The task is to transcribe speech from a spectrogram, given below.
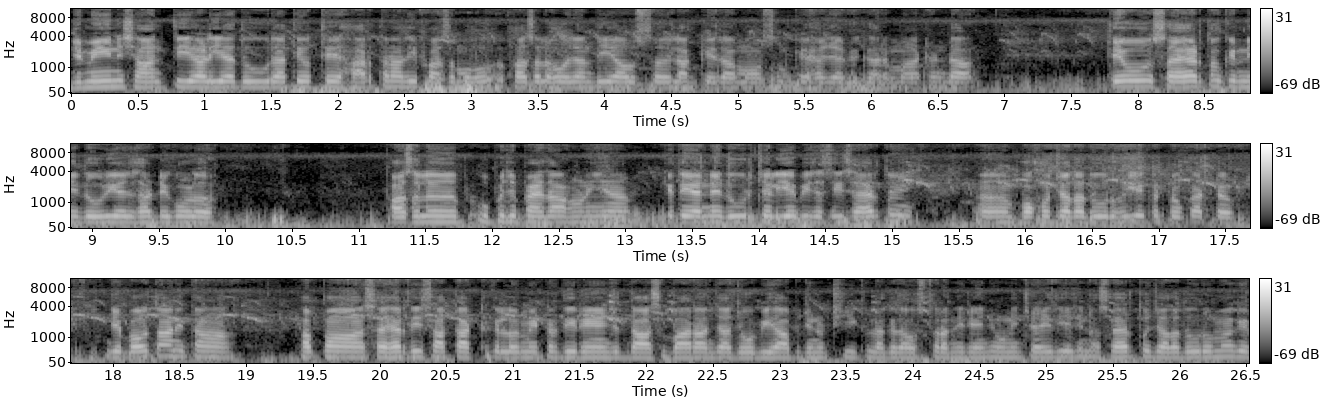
ਜ਼ਮੀਨ ਸ਼ਾਂਤੀ ਵਾਲੀ ਆ, ਦੂਰ ਆ ਤੇ ਉੱਥੇ ਹਰ ਤਰ੍ਹਾਂ ਦੀ ਫਸਲ ਹੋ- ਫਸਲ ਹੋ ਜਾਂਦੀ ਆ। ਉਸ ਇਲਾਕੇ ਦਾ ਮੌਸਮ ਕਿਹੋ ਜਿਹਾ ਵੀ ਗਰਮ ਆ ਠੰਡਾ। ਤੇ ਉਹ ਸ਼ਹਿਰ ਤੋਂ ਕਿੰਨੀ ਦੂਰੀ ਆ ਸਾਡੇ ਕੋਲ? ਫਸਲ ਉਪਜ ਪੈਦਾ ਹੋਣੀ ਆ। ਕਿਤੇ ਇੰਨੇ ਦੂਰ ਚਲੀਏ ਵੀ ਅਸੀਂ ਸ਼ਹਿਰ ਤੋਂ ਹੀ ਬਹੁਤ ਜ਼ਿਆਦਾ ਦੂਰ ਹੋਈਏ ਘੱਟੋ ਘੱਟ। ਜੇ ਬਹੁਤਾ ਨਹੀਂ ਤਾਂ ਆਪਾਂ ਸ਼ਹਿਰ ਦੀ 7-8 ਕਿਲੋਮੀਟਰ ਦੀ ਰੇਂਜ 10-12 ਜਾਂ ਜੋ ਵੀ ਆਪ ਜਿਹਨੂੰ ਠੀਕ ਲੱਗਦਾ ਉਸ ਤਰ੍ਹਾਂ ਦੀ ਰੇਂਜ ਹੋਣੀ ਚਾਹੀਦੀ ਹੈ, ਜਿੰਨਾ ਸ਼ਹਿਰ ਤੋਂ ਜ਼ਿਆਦਾ ਦੂਰ ਹੋਵਾਂਗੇ।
